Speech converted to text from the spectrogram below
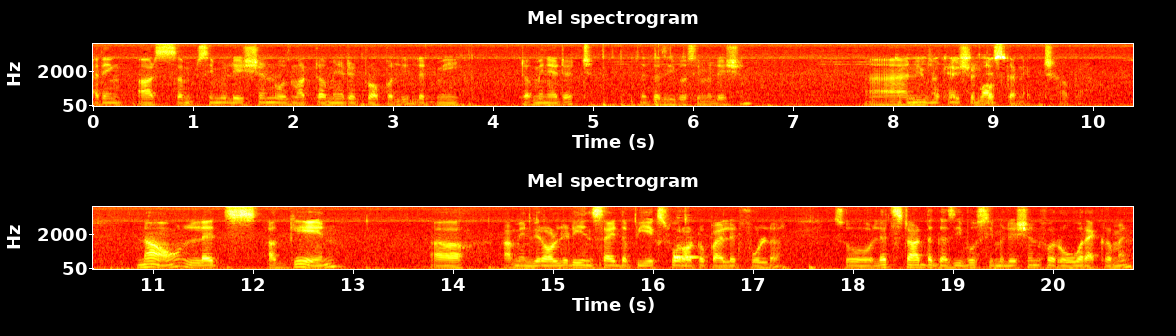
I think our sim simulation was not terminated properly. Let me terminate it the gazebo simulation. And new location should disconnect. Okay. Now let's again uh, I mean we're already inside the px4 autopilot folder. So let's start the gazebo simulation for rover Ackerman.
